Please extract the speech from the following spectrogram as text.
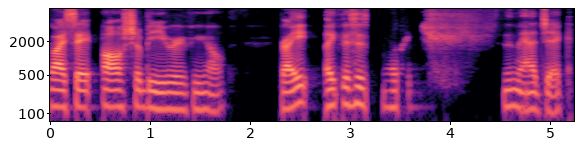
So I say all shall be revealed, right? Like this is the magic.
